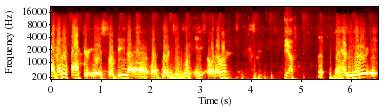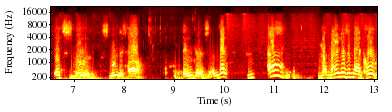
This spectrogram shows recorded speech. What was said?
another factor is for being a, a what 13.8 or whatever, Yeah. the, the heavy hitter, it, it's smooth, smooth as hell, dangerous. In fact, ah, mine isn't that cold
